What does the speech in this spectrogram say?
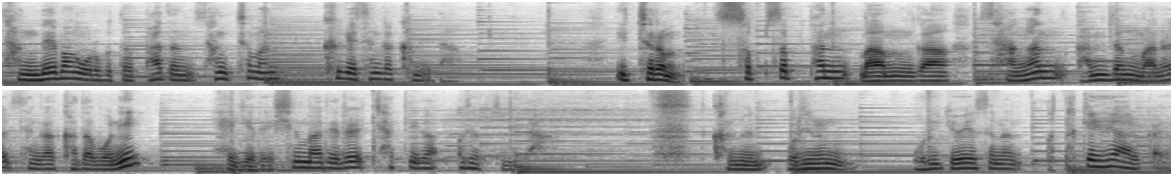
상대방으로부터 받은 상처만 크게 생각합니다. 이처럼 섭섭한 마음과 상한 감정만을 생각하다 보니 해결의 실마리를 찾기가 어렵습니다. 그러면 우리는 우리 교회에서는 어떻게 해야 할까요?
